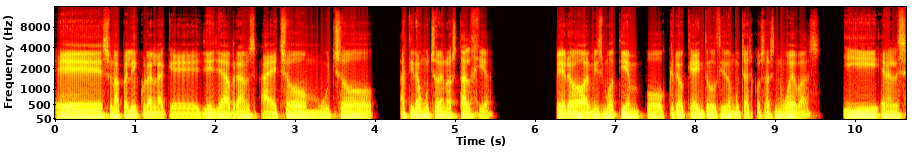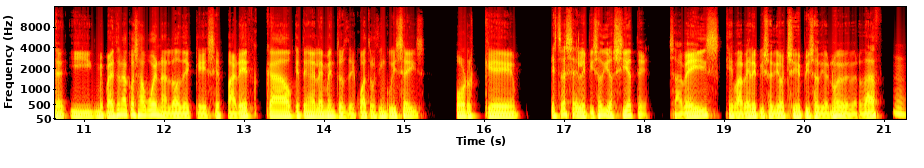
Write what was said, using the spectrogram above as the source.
es una película en la que J.J. Abrams ha hecho mucho. ha tirado mucho de nostalgia, pero al mismo tiempo creo que ha introducido muchas cosas nuevas. Y, en el, y me parece una cosa buena lo de que se parezca o que tenga elementos de 4, 5 y 6, porque este es el episodio 7. sabéis que va a haber episodio 8 y episodio 9, ¿verdad? Mm.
